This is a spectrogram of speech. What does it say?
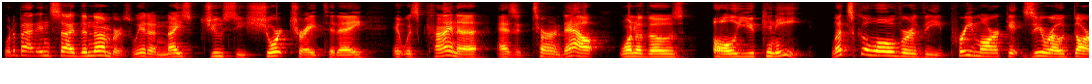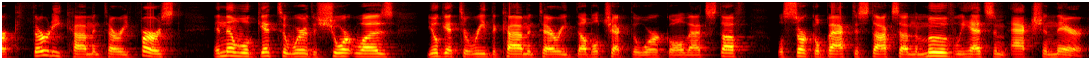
What about inside the numbers? We had a nice juicy short trade today. It was kind of, as it turned out, one of those all you can eat. Let's go over the pre market zero dark 30 commentary first, and then we'll get to where the short was. You'll get to read the commentary, double check the work, all that stuff. We'll circle back to stocks on the move. We had some action there.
